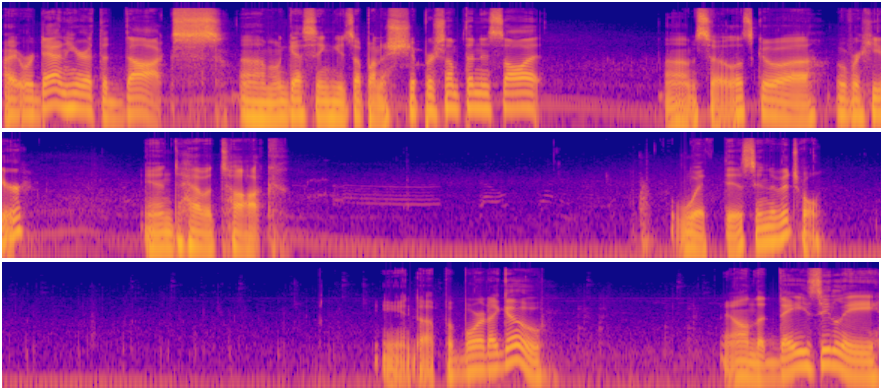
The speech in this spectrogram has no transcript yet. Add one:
All right, we're down here at the docks. Um, I'm guessing he's up on a ship or something and saw it. Um, so let's go uh, over here and have a talk with this individual. And up aboard I go. On the Daisy Lee.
